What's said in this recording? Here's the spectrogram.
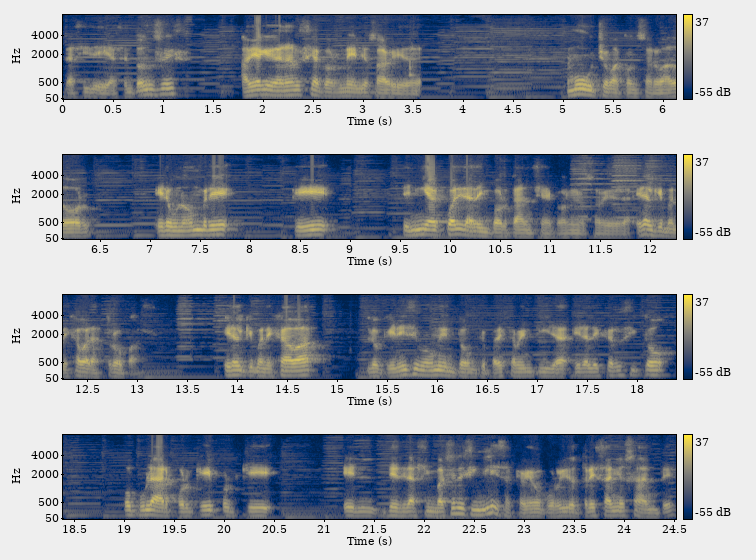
las ideas. Entonces, había que ganarse a Cornelio Saavedra, mucho más conservador. Era un hombre que tenía, ¿cuál era la importancia de Cornelio Saavedra? Era el que manejaba las tropas, era el que manejaba lo que en ese momento, aunque parezca mentira, era el ejército popular. ¿Por qué? Porque desde las invasiones inglesas que habían ocurrido tres años antes,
